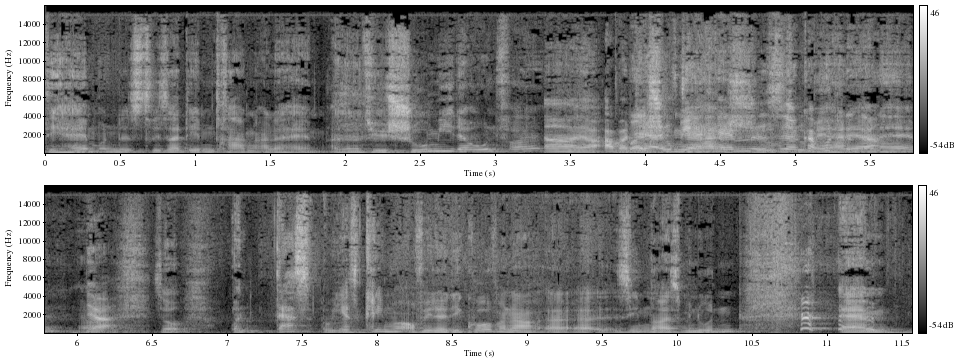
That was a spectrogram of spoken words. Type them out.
die Helmindustrie, seitdem tragen alle Helm. Also natürlich Schumi der Unfall. Ah ja, aber der- Schumi der Helm ist ja Schumi kaputt hat ja einen gegangen. Helm. Ja. So und das und jetzt kriegen wir auch wieder die Kurve nach äh, äh, 37 Minuten. ähm,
